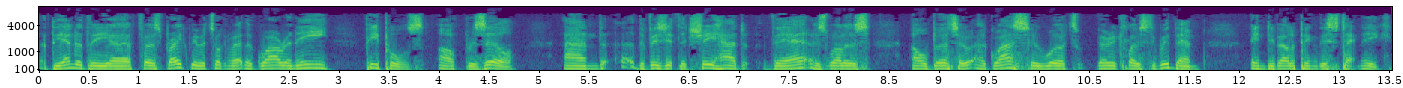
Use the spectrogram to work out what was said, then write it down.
at the end of the uh, first break, we were talking about the Guarani peoples of Brazil and uh, the visit that she had there, as well as Alberto Aguas, who worked very closely with them in developing this technique.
